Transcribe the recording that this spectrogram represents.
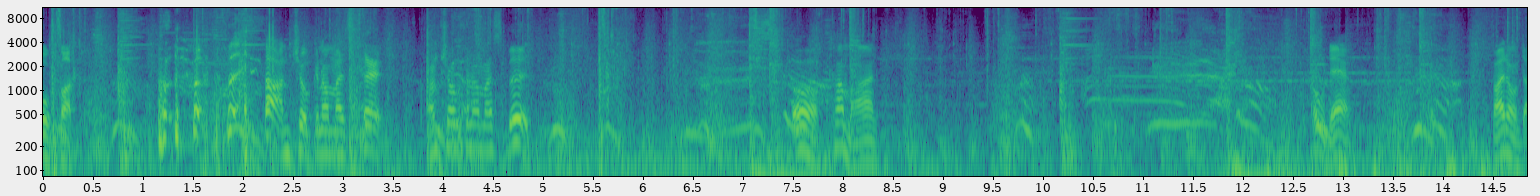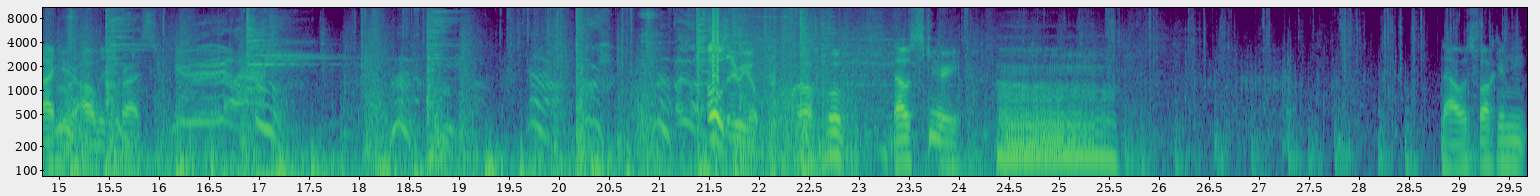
Oh, fuck. I'm choking on my spit. I'm choking on my spit. Oh, come on. Oh, damn. If I don't die here, I'll be surprised. Oh, there we go. Oh, oh, that was scary. That was fucking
